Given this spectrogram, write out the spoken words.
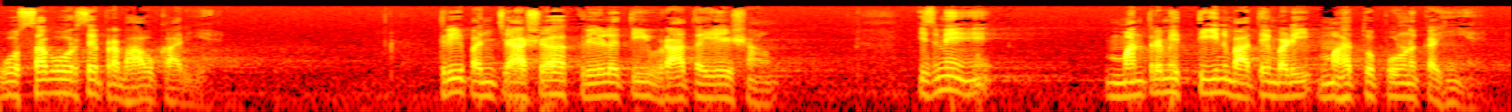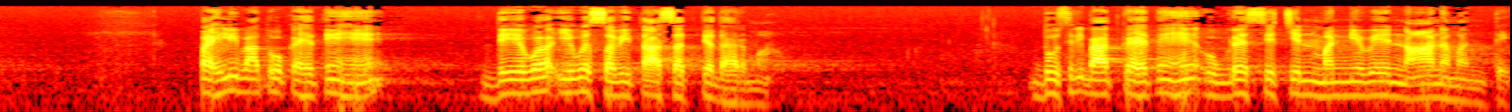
वो सब ओर से प्रभावकारी है। त्रिपंचाश क्रीड़ती व्रात ये शाम इसमें मंत्र में तीन बातें बड़ी महत्वपूर्ण कही हैं। पहली बात वो कहते हैं, देव इव सविता सत्य धर्म दूसरी बात कहते हैं उग्र से चिन्ह मन्यवे नान मनते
